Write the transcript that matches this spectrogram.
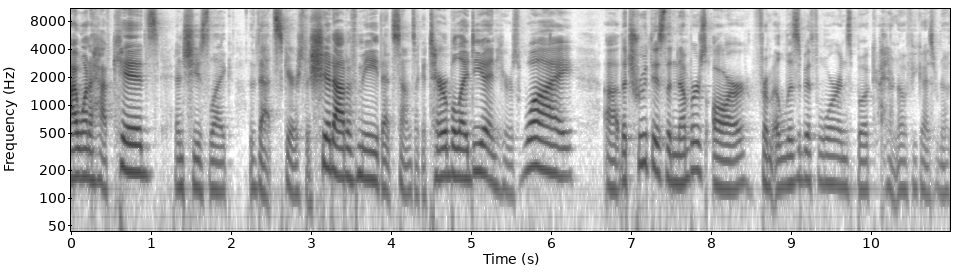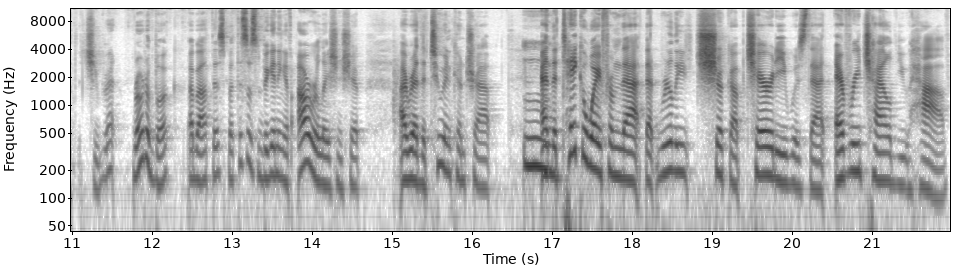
I want to have kids. And she's like, that scares the shit out of me. That sounds like a terrible idea. And here's why. Uh, the truth is, the numbers are from Elizabeth Warren's book. I don't know if you guys know that she read, wrote a book about this, but this was the beginning of our relationship. I read The Two Income Trap. Mm. And the takeaway from that that really shook up charity was that every child you have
